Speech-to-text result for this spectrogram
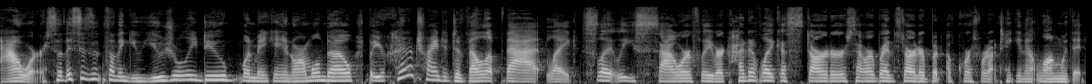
hour. So this isn't something you usually do when making a normal dough, but you're kind of trying to develop that like slightly sour flavor, kind of like a starter, sour bread starter, but of course we're not taking that long with it.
